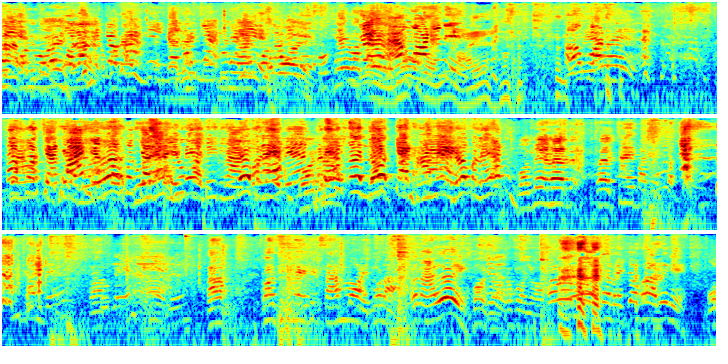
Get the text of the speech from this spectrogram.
ค่ะคอนไว้ถาวรนี่ถาวรถ้าพวกจันมาเห็นพวกจันให้แม่ดีๆเด้อมาแล้วมาแล้วเอิ้นรถจันหาแม่เด้อมาแล้วพ่อแม่ถ้าถ้าใช่บัตรครับก็ที่ให้สามร้อยก็ล่ะขนาดเอ้ยบ่ยอครับบ่ยออะไรเจ้าภาพด้วยนี่บ่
